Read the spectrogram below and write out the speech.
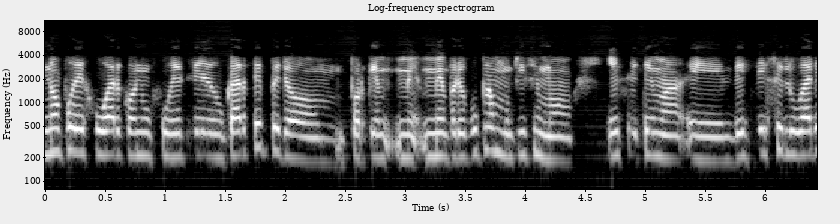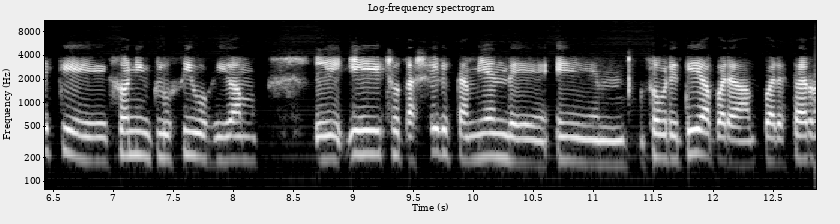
no puede jugar con un juguete de educarte, pero porque me, me preocupa muchísimo ese tema, eh, desde ese lugar es que son inclusivos, digamos. Eh, he hecho talleres también de eh, sobre TEA para, para estar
